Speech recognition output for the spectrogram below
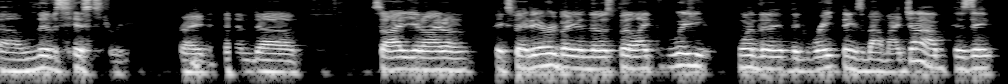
uh, lives history, right? And uh, so I, you know, I don't expect everybody to know this, but like we, one of the, the great things about my job is it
